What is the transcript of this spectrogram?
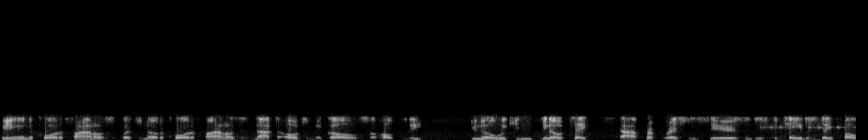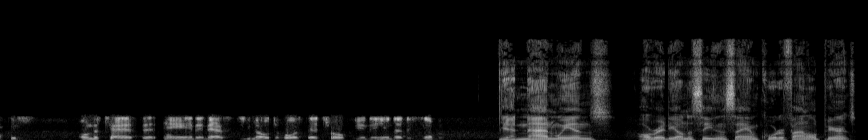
being in the quarterfinals. But you know, the quarterfinals is not the ultimate goal. So hopefully, you know, we can you know take our preparation serious and just continue to stay focused on the task at hand, and that's you know to hoist that trophy in the end of December. Yeah, nine wins already on the season. Sam quarterfinal appearance,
